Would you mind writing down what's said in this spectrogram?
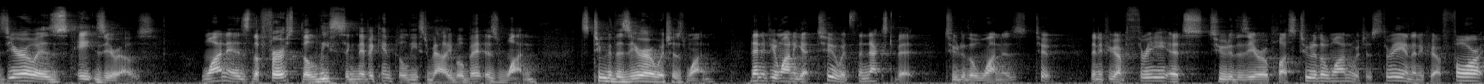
0 is 8 zeros. 1 is the first, the least significant, the least valuable bit is 1. It's 2 to the 0, which is 1. Then if you want to get 2, it's the next bit. 2 to the 1 is 2. Then if you have 3, it's 2 to the 0 plus 2 to the 1, which is 3. And then if you have 4,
